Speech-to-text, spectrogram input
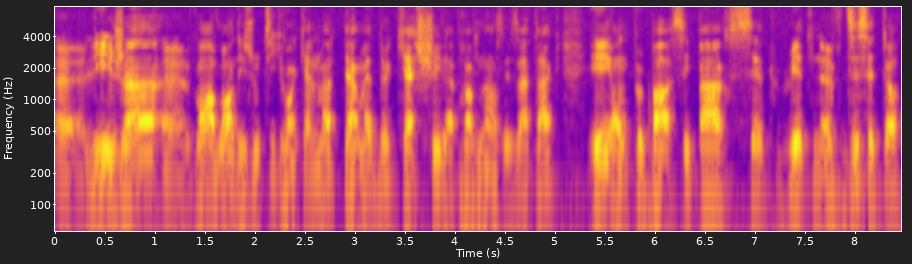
euh, les gens euh, vont avoir des outils qui vont également permettre de cacher la provenance des attaques et on peut passer par 7, 8, 9, 10 États.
